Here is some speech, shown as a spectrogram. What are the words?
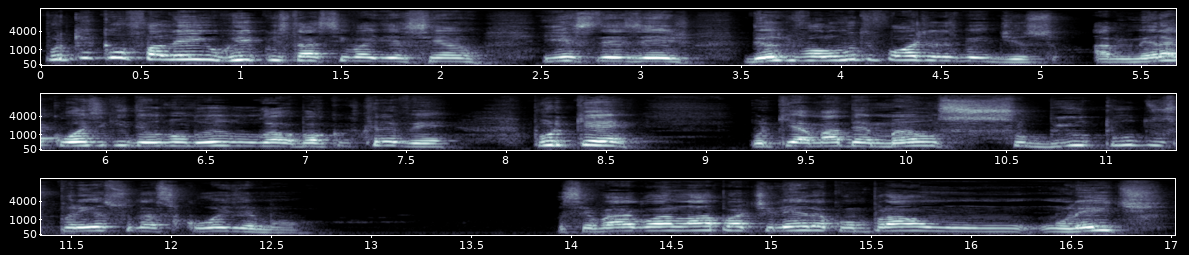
Por que, que eu falei o rico está se vai descendo e esse desejo? Deus me falou muito forte a respeito disso. A primeira coisa que Deus mandou o escrever. Por quê? Porque, amado irmão, subiu tudo os preços das coisas, irmão. Você vai agora lá na prateleira comprar um, um leite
